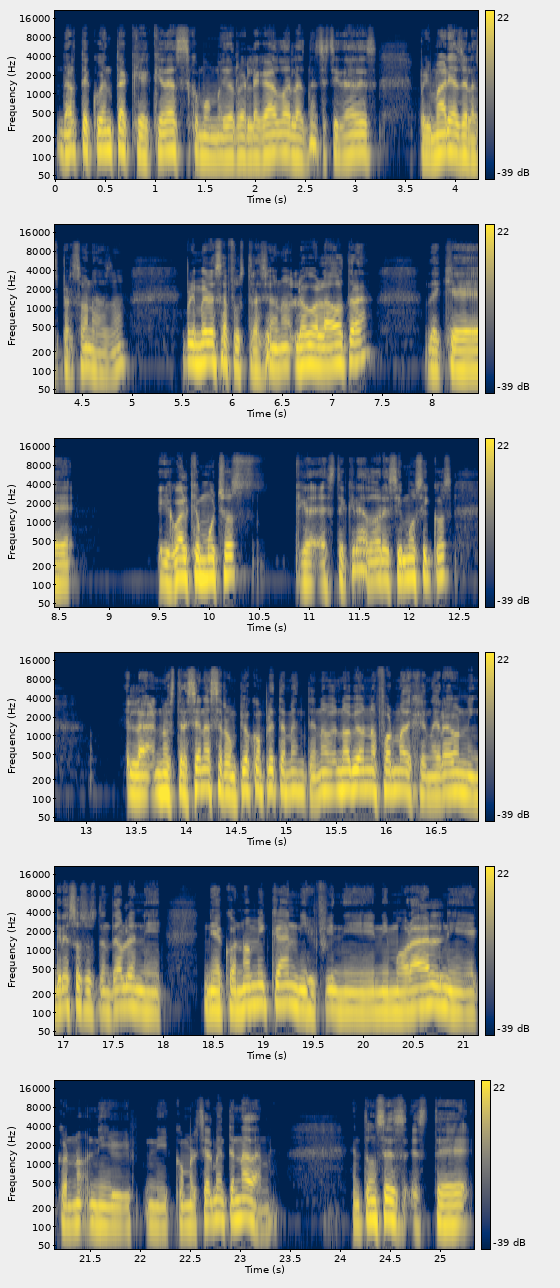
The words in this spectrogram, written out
darte cuenta que quedas como medio relegado a las necesidades primarias de las personas, ¿no? Primero esa frustración, ¿no? Luego la otra, de que, igual que muchos este, creadores y músicos, la, nuestra escena se rompió completamente, ¿no? No había una forma de generar un ingreso sustentable ni, ni económica, ni, ni, ni moral, ni, ni, ni comercialmente nada, ¿no? Entonces, este,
